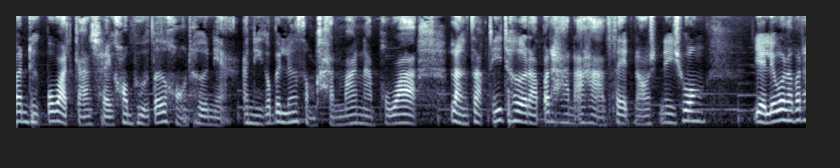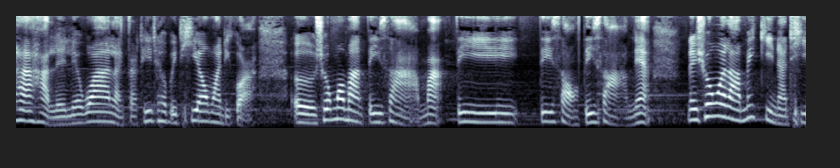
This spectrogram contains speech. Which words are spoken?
บันทึกประวัติการใช้คอมพิวเตอร์ของเธอเนี่ย อันนี้ก็เป็นเรื่องสำคัญมากนะ เพราะว่าหลังจากที่เธอรับประทานอาหารเสร็จเนาะในช่วงอย่าเรียกว่ารับประทานอาหารเลยเรียกว่าหลังจากที่เธอไปเที่ยวมาดีกว่า เออช่วงประมาณตีสามอะตีตีสองตีสามเนี่ย ในช่วงเวลาไม่กี่นาที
